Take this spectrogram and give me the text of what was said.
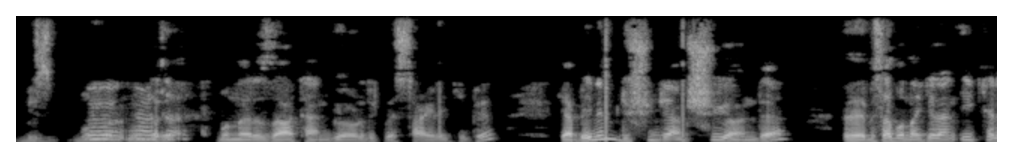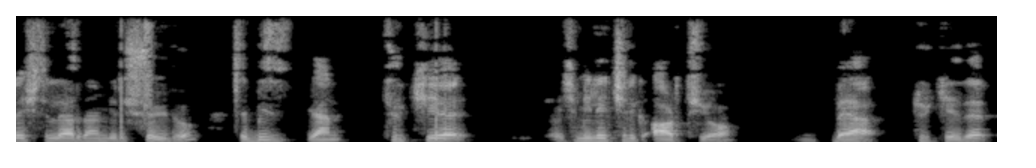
biz bunları, bunları, evet. bunları zaten gördük vesaire gibi. Ya benim düşüncem şu yönde. E, mesela buna gelen ilk eleştirilerden biri şuydu. İşte biz yani Türkiye işte milliyetçilik artıyor veya Türkiye'de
